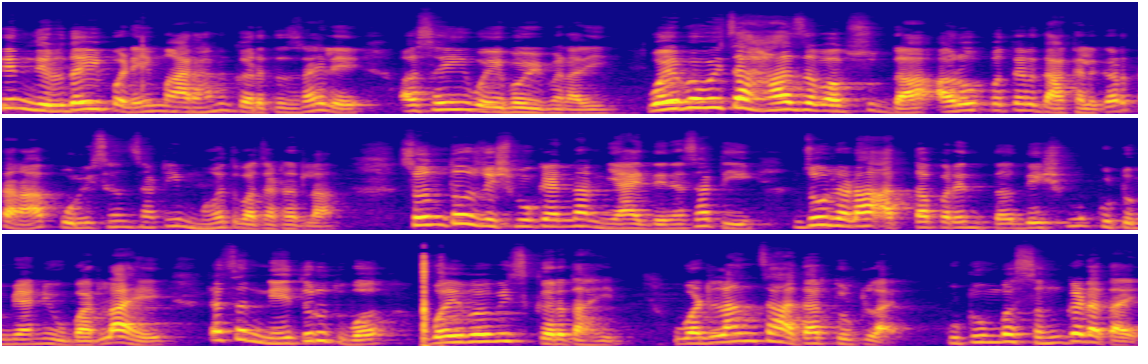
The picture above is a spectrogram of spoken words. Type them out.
ते निर्दयीपणे मारहाण करतच राहिले असंही वैभवी म्हणाली. वैभवीचा हा जबाब सुद्धा आरोपपत्र दाखल करताना पोलिसांसाठी महत्त्वाचा ठरला. संतोष देशमुख यांना न्याय देण्यासाठी जो लढा आतापर्यंत देशमुख कुटुंबियांनी उभारला आहे त्याचं नेतृत्व वैभवीच करत आहे. वडिलांचा आधार तुटलाय. कुटुंब संकटात आहे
